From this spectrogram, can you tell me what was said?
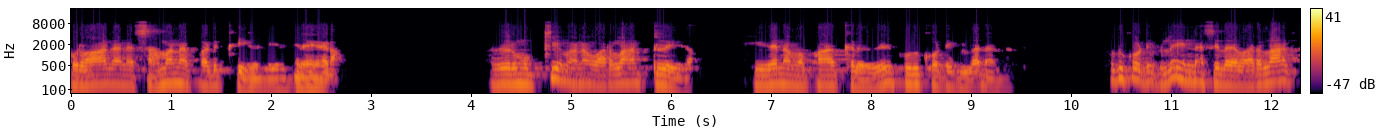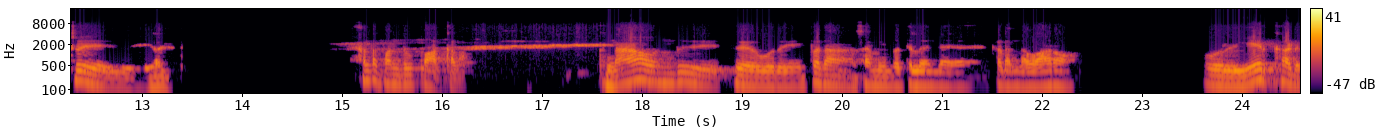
புராதன சமண படுக்கைகள் இருக்கிற இடம். அது ஒரு முக்கியமான வரலாற்று இடம். இதை நம்ம பார்க்கறது புதுக்கோட்டைக்குள்ள நல்லது. புதுக்கோட்டைக்குள்ள என்ன சில வரலாற்று அந்த பந்து பார்க்கலாம். நான் வந்து ஒரு இப்போதான் சமீபத்தில் இந்த கடந்த வாரம் ஒரு ஏற்காடு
